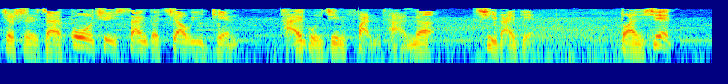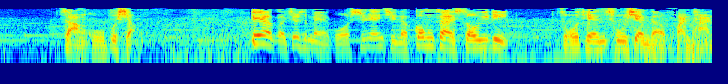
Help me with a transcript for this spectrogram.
就是在过去三个交易天，台股已经反弹了七百点，短线涨幅不小。第二个就是美国十年期的公债收益率昨天出现了反弹，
